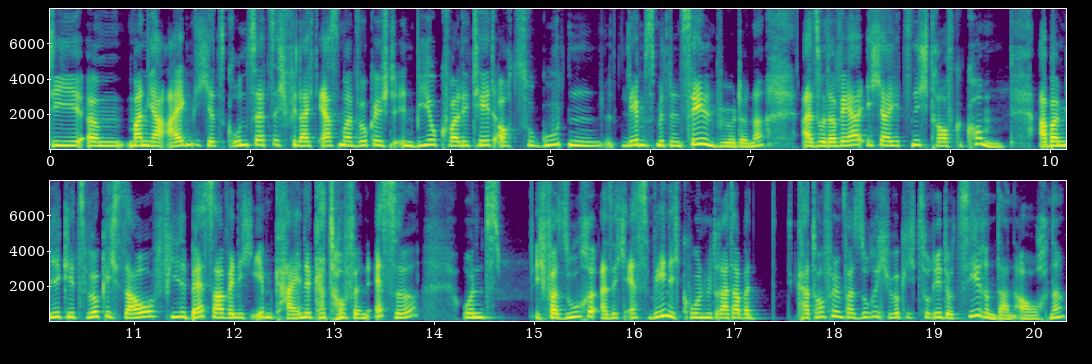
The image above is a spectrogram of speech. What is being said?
die ähm, man ja eigentlich jetzt grundsätzlich vielleicht erstmal wirklich in Bioqualität auch zu guten Lebensmitteln zählen würde. Ne? Also da wäre ich ja jetzt nicht drauf gekommen. Aber mir geht es wirklich sau viel besser, wenn ich eben keine Kartoffeln esse. Und ich versuche, also ich esse wenig Kohlenhydrate, aber Kartoffeln versuche ich wirklich zu reduzieren dann auch. Ne?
